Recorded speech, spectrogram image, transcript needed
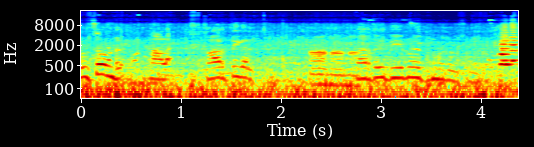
ഉത്സവമുണ്ട് നാളെ. കാർത്തികൽ കാർത്തിക ദീപം എത്തുന്ന ഉത്സവം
